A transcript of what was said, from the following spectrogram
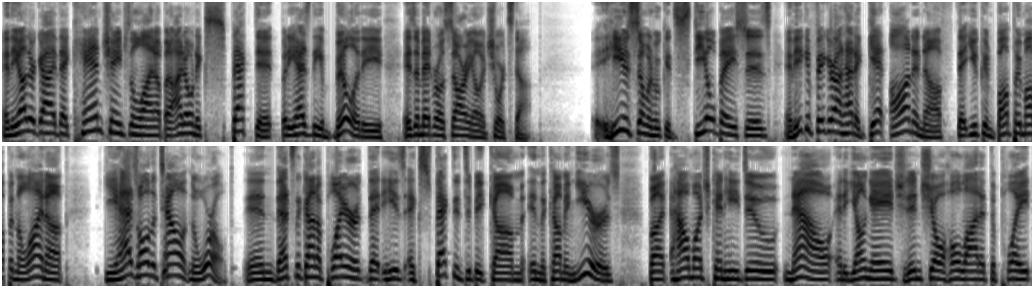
And the other guy that can change the lineup, but I don't expect it, but he has the ability, is Amed Rosario at shortstop. He is someone who could steal bases. If he can figure out how to get on enough that you can bump him up in the lineup, he has all the talent in the world. And that's the kind of player that he is expected to become in the coming years. But how much can he do now at a young age? He didn't show a whole lot at the plate.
